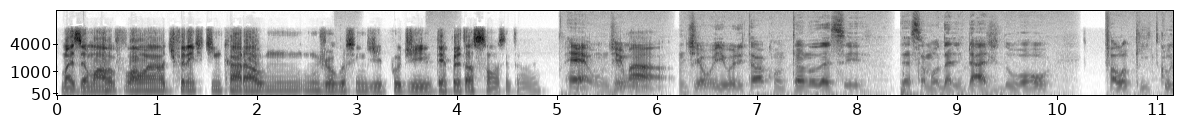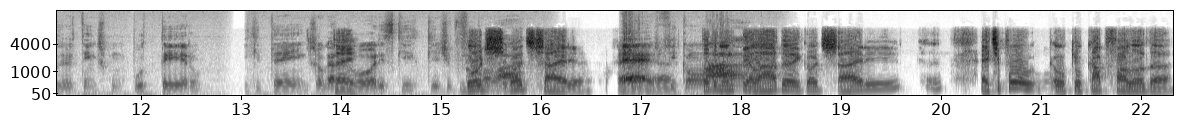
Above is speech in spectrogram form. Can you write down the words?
mas é uma forma diferente de encarar um, um jogo, assim, de, tipo, de interpretação, assim, também. É, um dia, uma... um dia o Yuri tava contando desse, dessa modalidade do WoW, falou que, inclusive, tem, tipo, um puteiro e que tem jogadores tem. que, que, tipo, Gold, Goldshire. É, é, ficam Todo lá... mundo pelado em Goldshire. É tipo o, o, que o Capo falou da,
